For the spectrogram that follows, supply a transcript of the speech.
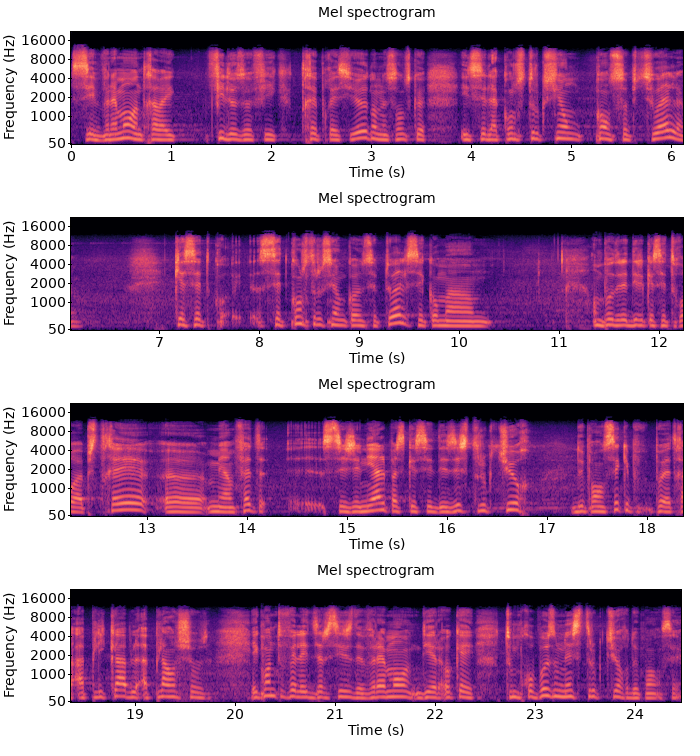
C'est vraiment un travail philosophique très précieux, dans le sens que c'est la construction conceptuelle, que cette, cette construction conceptuelle, c'est comme un... On pourrait dire que c'est trop abstrait, euh, mais en fait, c'est génial parce que c'est des structures de pensée qui peuvent être applicables à plein de choses. Et quand tu fais l'exercice de vraiment dire, OK, tu me proposes une structure de pensée,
